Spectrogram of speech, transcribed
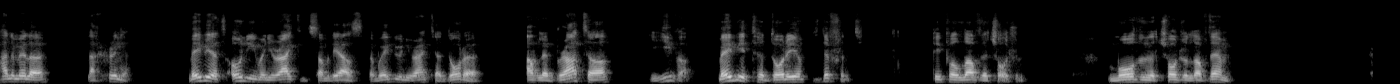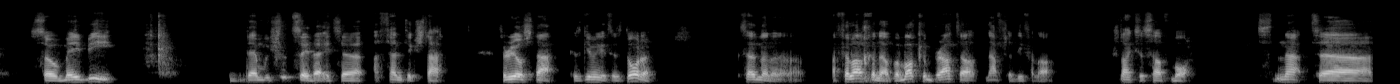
Hannah Miller, Lachrina. Maybe that's only when you write it to somebody else. But maybe when you write to a daughter, Avle Brata Yehiva. Maybe to a daughter is different. People love their children more than the children love them. So maybe then we should say that it's a authentic shtar. It's a real star because giving it to his daughter. Said, no, no, no, no. Afilachana, but Mokim Brata, Nafsha Difala. She likes herself more. It's not uh,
